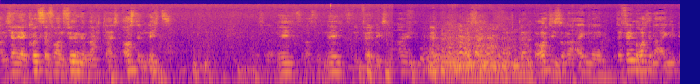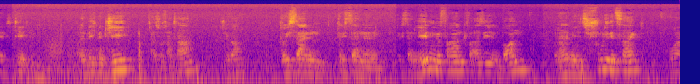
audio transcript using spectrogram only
Und ich hatte ja kurz davor einen Film gemacht, der heißt Aus dem Nichts. Nichts, aus dem Nichts, dem fällt nichts mehr ein. dann, brauchte ich so eine eigene, der Film brauchte eine eigene Identität. Und dann bin ich mit G, also Qatar, Shiva, durch sein, durch, seine, durch sein Leben gefahren quasi in Bonn. Und dann hat er mir die Schule gezeigt, wo er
